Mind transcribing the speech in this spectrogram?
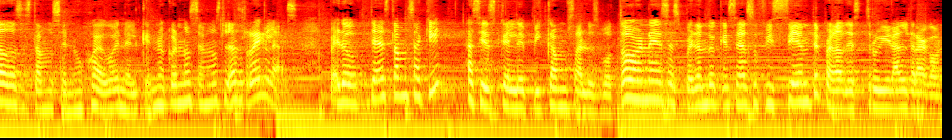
todos estamos en un juego en el que no conocemos las reglas, pero ya estamos aquí, así es que le picamos a los botones esperando que sea suficiente para destruir al dragón,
